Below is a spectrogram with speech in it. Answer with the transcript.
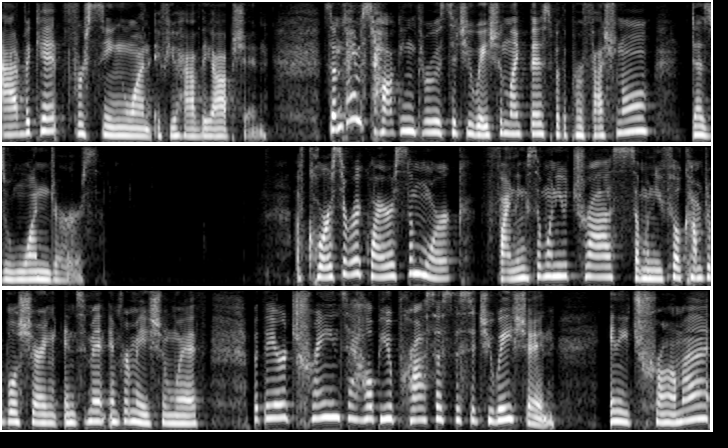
advocate for seeing one if you have the option. Sometimes talking through a situation like this with a professional does wonders. Of course, it requires some work, finding someone you trust, someone you feel comfortable sharing intimate information with, but they are trained to help you process the situation, any trauma,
